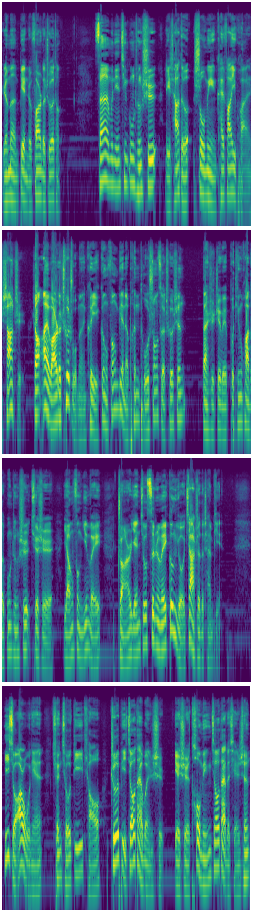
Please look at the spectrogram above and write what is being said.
人们变着法儿的折腾。三 M 年轻工程师理查德受命开发一款砂纸，让爱玩的车主们可以更方便的喷涂双色车身。但是这位不听话的工程师却是阳奉阴违，转而研究自认为更有价值的产品。一九二五年，全球第一条遮蔽胶带问世，也是透明胶带的前身。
